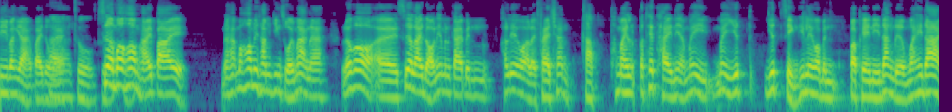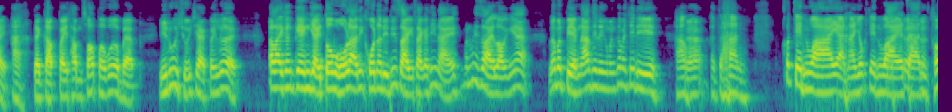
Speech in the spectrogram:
ณีบางอย่างไปถูกไหมอ่าถูกเสื้อหม้อห้อมหายไป นะฮะหม้อห้อมนี่ทำจริงสวยมากนะ แล้วก็เอ่อเสื้อลายดอกนี่มันกลายเป็นเขาเรียกว่าอะไรแฟชั่นครับทำไมประเทศไทยเนี่ยไม่ไม่ยึดยึดสิ่งที่เรียกว่าเป็นประเพณีดั้งเดิมไว้ให้ได้อ่าแต่กลับไปทำซอฟต์พาวเวอร์แบบอีลุยฉุยแฉกไปเรื่อยอะไรกางเกงใหญ่โตโมโหลานนี่คนอดีตที่ใส่ใส่กันที่ไหน มันไม่ใส่หรอกอย่างเงี้ยแล้วมันเปียกน้ำทีนึงมันก็ไม่ใช่ดีเอานะฮะอาจารย์ก็เจนวายอะนายกเจนวายอาจารย์เขา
